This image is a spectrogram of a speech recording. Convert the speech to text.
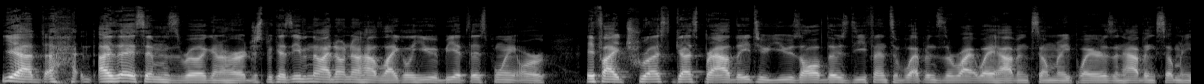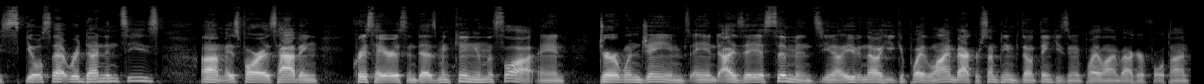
Yeah, the, Isaiah Simmons is really going to hurt just because even though I don't know how likely he would be at this point or if I trust Gus Bradley to use all of those defensive weapons the right way, having so many players and having so many skill set redundancies, um, as far as having Chris Harris and Desmond King in the slot and Derwin James and Isaiah Simmons, you know, even though he could play linebacker, some teams don't think he's going to play linebacker full time.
